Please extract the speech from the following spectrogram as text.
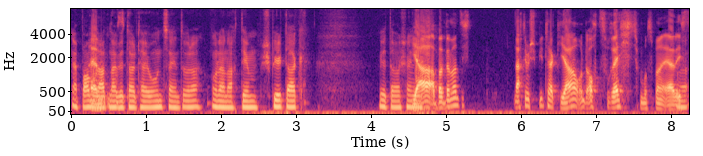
Ja, Baumgartner ähm, wird halt High sein, oder? Oder nach dem Spieltag wird er wahrscheinlich. Ja, aber wenn man sich nach dem Spieltag ja und auch zu Recht, muss man ehrlich ja.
